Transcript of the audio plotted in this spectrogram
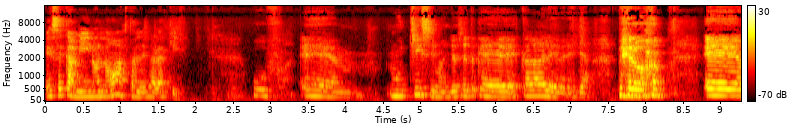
ese camino, ¿no? Hasta llegar aquí. Uf, eh, muchísimas. Yo siento que he escalado el Everest ya. Pero, eh,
